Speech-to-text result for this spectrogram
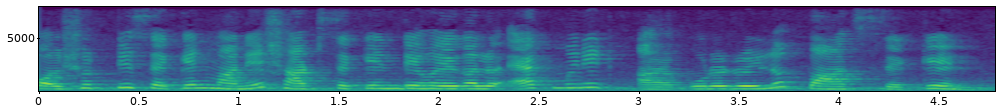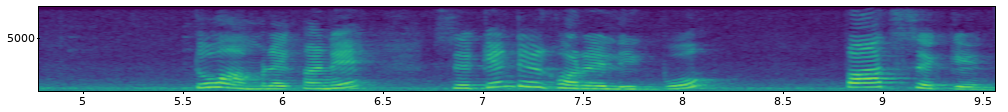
পঁয়ষট্টি সেকেন্ড মানে ষাট সেকেন্ডে হয়ে গেল এক মিনিট। আর পড়ে রইল পাঁচ সেকেন্ড। তো আমরা এখানে সেকেন্ডের ঘরে লিখব পাঁচ সেকেন্ড।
